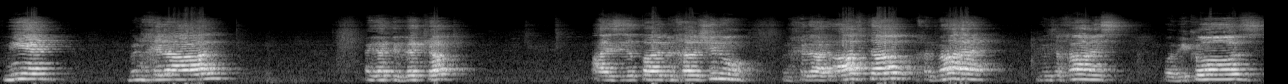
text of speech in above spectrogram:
اثنين من خلال إذا تتذكر عزيزي الطالب من خلال شنو؟ من خلال after أخذناها. الجزء الخامس وبيكوز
